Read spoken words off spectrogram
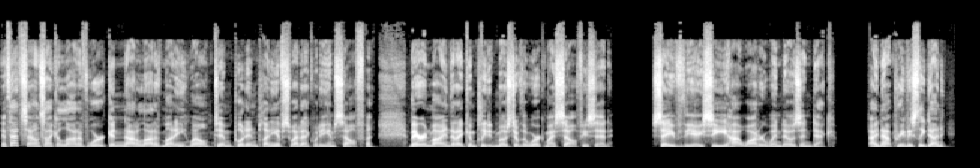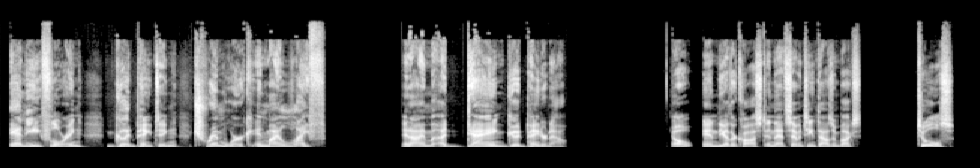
If that sounds like a lot of work and not a lot of money, well, Tim put in plenty of sweat equity himself. Bear in mind that I completed most of the work myself, he said. Save the AC, hot water, windows, and deck. I'd not previously done any flooring, good painting, trim work in my life. And I'm a dang good painter now. Oh, and the other cost in that 17,000 bucks? Tools.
